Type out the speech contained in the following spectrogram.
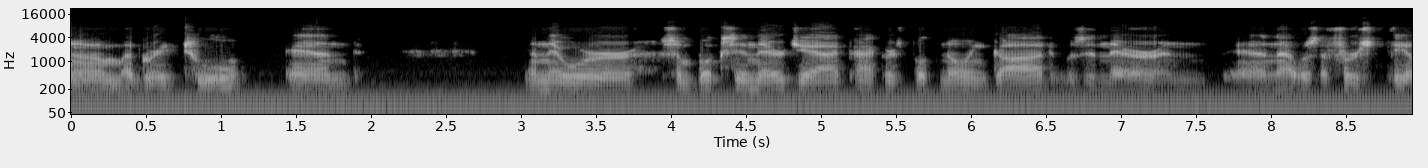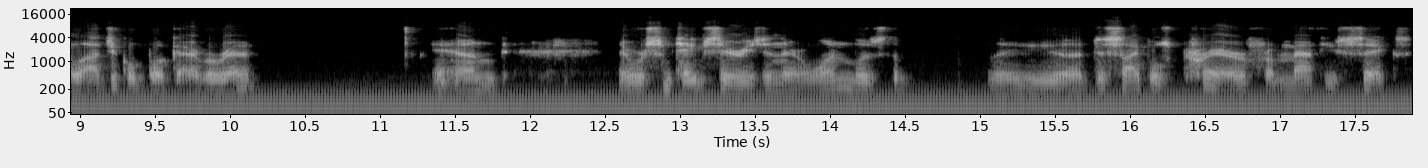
um, a great tool, and and there were some books in there. J.I. Packer's book "Knowing God" was in there, and and that was the first theological book I ever read. And there were some tape series in there. One was the the uh, disciples' prayer from Matthew six.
